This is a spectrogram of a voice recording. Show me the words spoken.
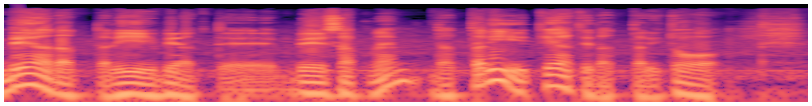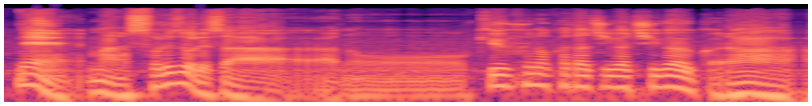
ベアだったり、ベアってベースアップね、だったり、手当だったりと、ね、まあ、それぞれさ、あのー給付の形が違うから、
